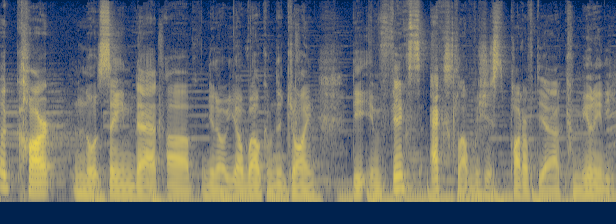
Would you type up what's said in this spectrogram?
a card note saying that uh, you know you're welcome to join the Infinix X Club, which is part of their community.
